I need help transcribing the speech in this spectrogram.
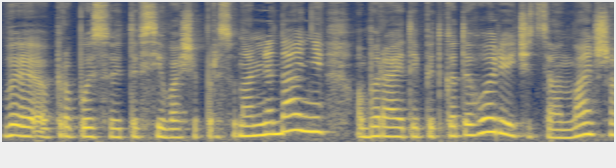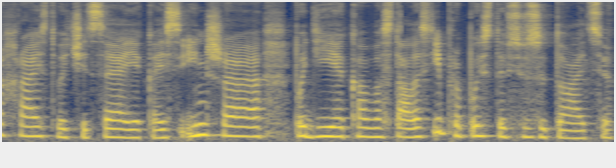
ви прописуєте всі ваші персональні дані, обираєте під категорії, чи це онлайн шахрайство, чи це якась інша подія, яка у вас сталася, і прописуєте всю ситуацію.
